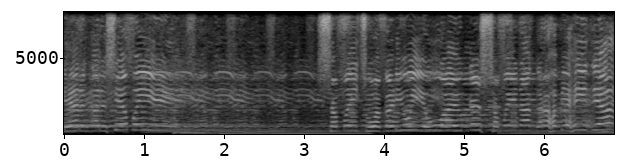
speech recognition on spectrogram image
લેર કરશે ભાઈ. સમય ચોગડ્યું એવું આવ્યું કે સમયના ગ્રહ બેહી ગયા.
